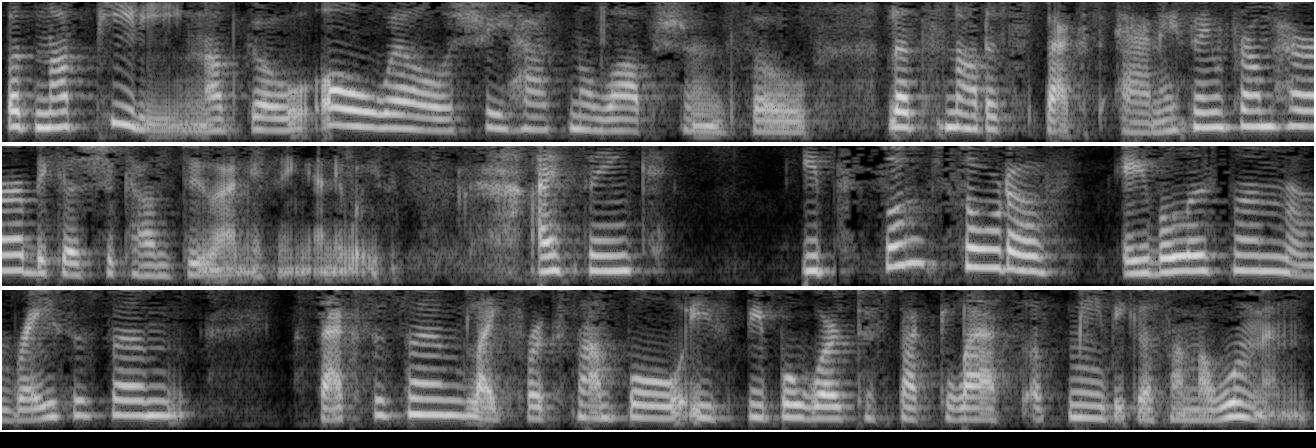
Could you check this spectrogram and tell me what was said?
but not pity, not go, oh, well, she has no options, so let's not expect anything from her because she can't do anything anyways. I think it's some sort of ableism and racism, sexism. Like, for example, if people were to expect less of me because I'm a woman.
